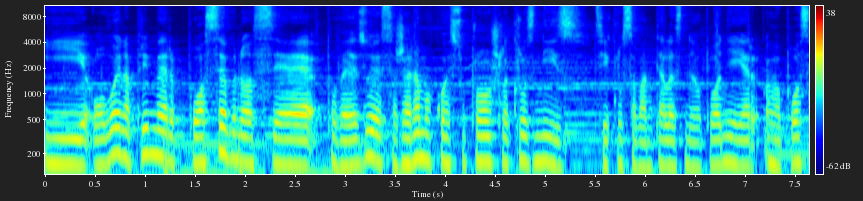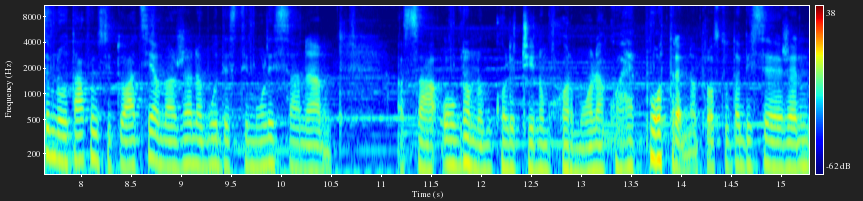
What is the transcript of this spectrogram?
I ovo je, na primer, posebno se povezuje sa ženama koje su prošle kroz niz ciklusa vantelesne oplodnje, jer posebno u takvim situacijama žena bude stimulisana uh, sa ogromnom količinom hormona koja je potrebna prosto da bi se žen,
